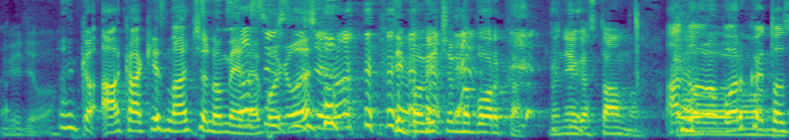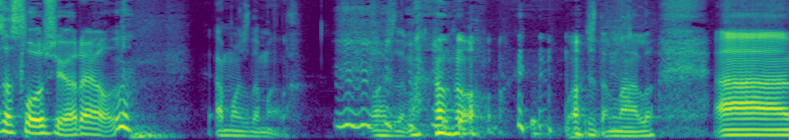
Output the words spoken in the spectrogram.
Vidjela. Ka- a kak je značajno mene, Sasvim pogledaj. slučajno. Tipa vičem na Borka, na njega stalno. A dobro, Borko je to zaslužio, realno. A možda malo. Možda malo. možda malo. A,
